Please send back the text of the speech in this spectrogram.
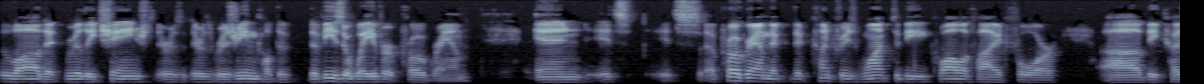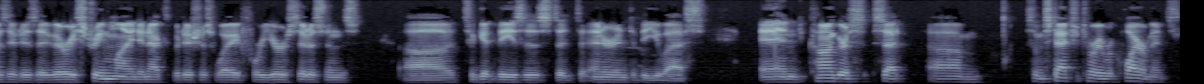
law that really changed. There was, there was a regime called the, the Visa Waiver Program. And it's, it's a program that, that countries want to be qualified for uh, because it is a very streamlined and expeditious way for your citizens uh, to get visas to, to, enter into the U.S. And Congress set um, some statutory requirements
